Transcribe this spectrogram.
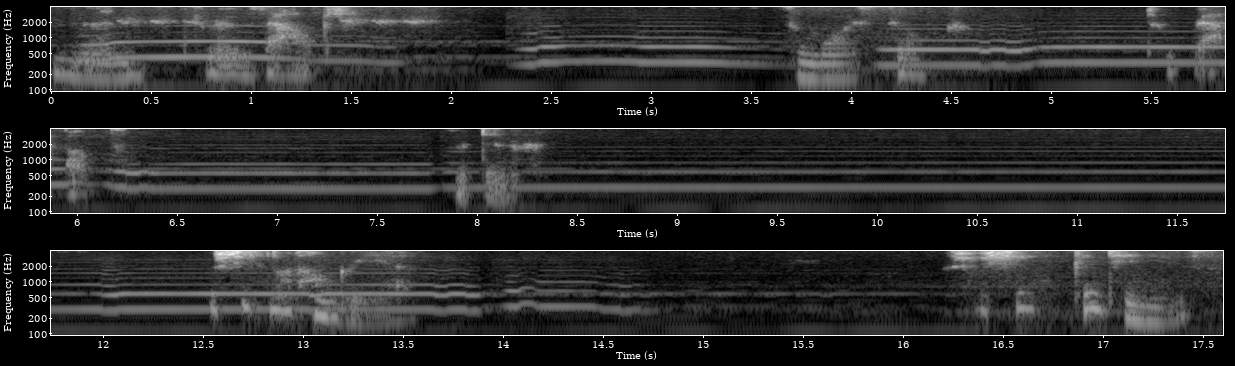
and then throws out some more silk to wrap up her dinner. But she's not hungry yet. So she continues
